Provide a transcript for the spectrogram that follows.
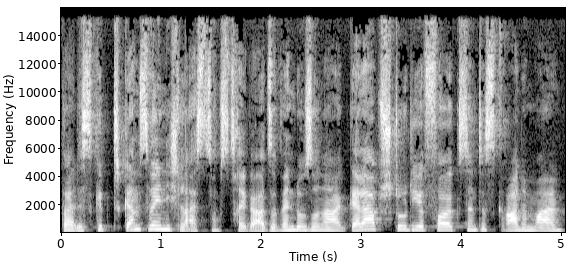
Weil es gibt ganz wenig Leistungsträger. Also wenn du so einer Gallup-Studie folgst, sind es gerade mal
